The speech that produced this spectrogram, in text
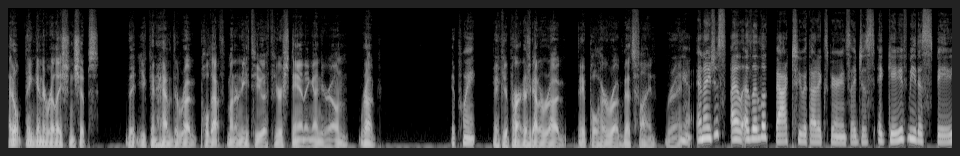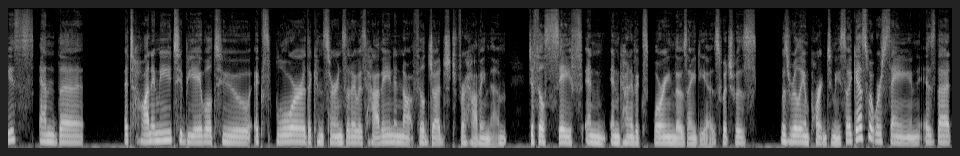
I don't think in the relationships that you can have the rug pulled out from underneath you if you're standing on your own rug. Good point. If your partner's got a rug, they pull her rug, that's fine, right? Yeah. And I just, I, as I look back to with that experience, I just, it gave me the space and the autonomy to be able to explore the concerns that I was having and not feel judged for having them, to feel safe and in kind of exploring those ideas, which was was really important to me. So I guess what we're saying is that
